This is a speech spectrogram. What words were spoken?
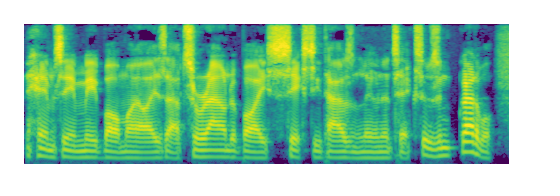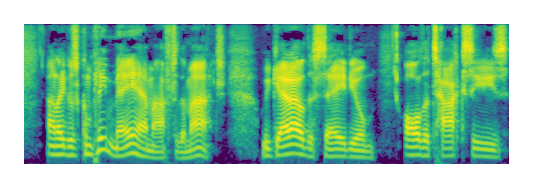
him seeing me ball my eyes out, surrounded by 60,000 lunatics. It was incredible. And like, it was complete mayhem after the match. We get out of the stadium, all the taxis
